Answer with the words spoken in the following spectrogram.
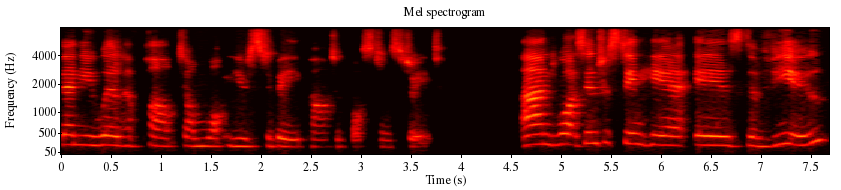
then you will have parked on what used to be part of Boston Street. And what's interesting here is the view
